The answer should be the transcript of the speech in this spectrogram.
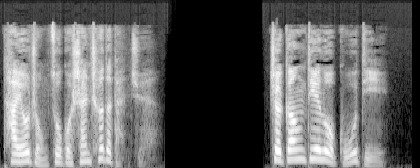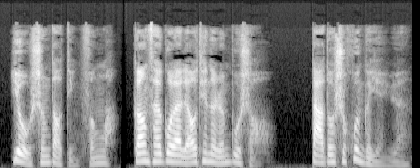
他有种坐过山车的感觉，这刚跌落谷底，又升到顶峰了。刚才过来聊天的人不少，大都是混个演员，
